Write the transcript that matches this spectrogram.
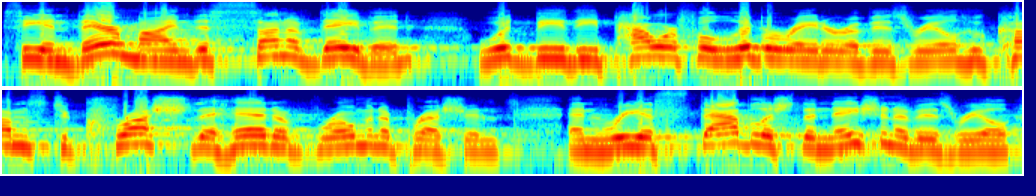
See, in their mind, this son of David would be the powerful liberator of Israel who comes to crush the head of Roman oppression and reestablish the nation of Israel,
